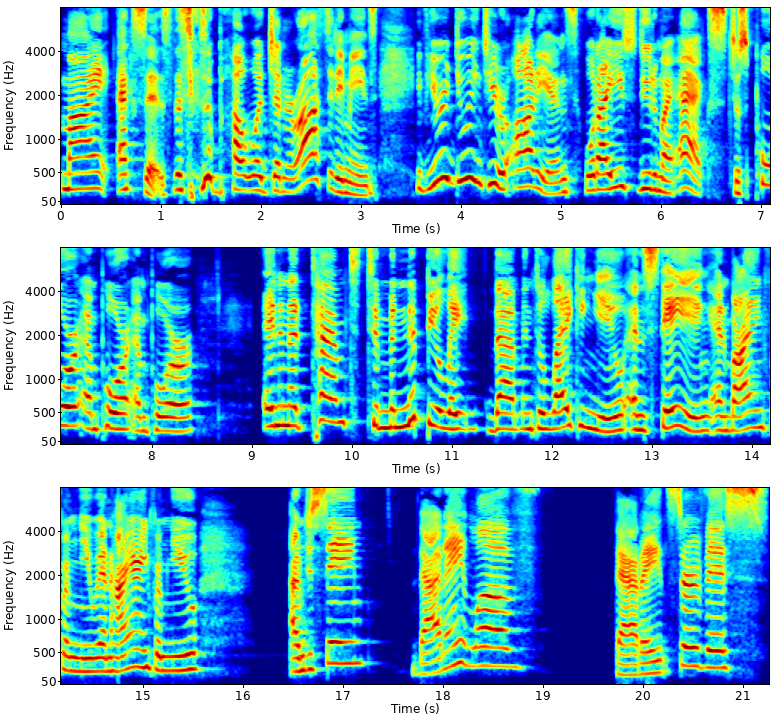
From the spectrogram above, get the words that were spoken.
my exes. This is about what generosity means. If you're doing to your audience what I used to do to my ex, just pour and pour and pour in an attempt to manipulate them into liking you and staying and buying from you and hiring from you. I'm just saying that ain't love. That ain't service.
